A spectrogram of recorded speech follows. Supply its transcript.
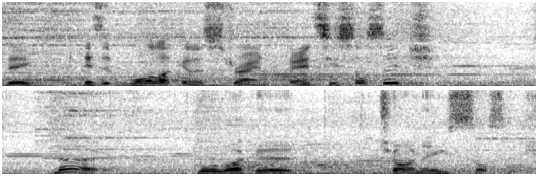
thing. is it more like an Australian fancy sausage? No, it's more like a Chinese sausage.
